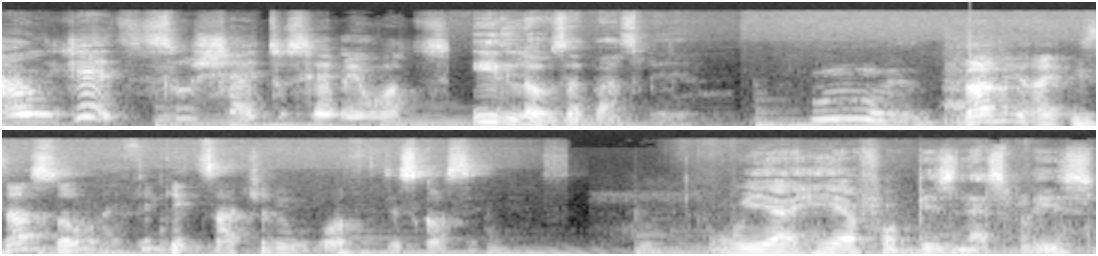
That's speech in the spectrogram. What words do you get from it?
and yet so shy to tell me what he loves about me. Hmm, Daddy, I, is that so? I think it's actually worth discussing. We are here for business, please.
